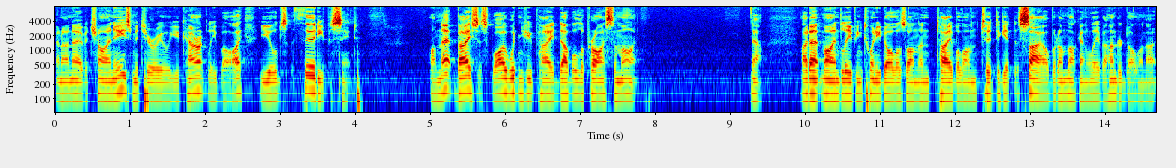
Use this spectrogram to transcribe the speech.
and I know the Chinese material you currently buy yields 30%. On that basis, why wouldn't you pay double the price of mine? Now, I don't mind leaving $20 on the table on to, to get the sale, but I'm not going to leave a $100 note.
